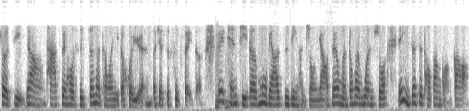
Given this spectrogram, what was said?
设计，让他最后是真的成为你的会员，而且是付费的。所以前期的目标制定很重要，所以我们都会问说：，哎，你这次投放广告，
